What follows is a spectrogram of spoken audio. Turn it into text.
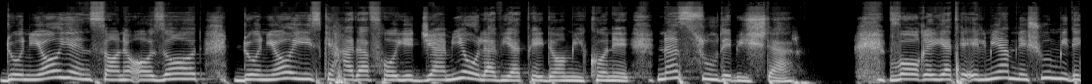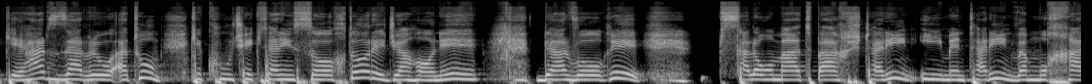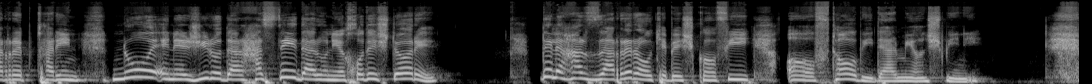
دنیای انسان آزاد دنیایی است که هدفهای جمعی اولویت پیدا می‌کنه نه سود بیشتر. واقعیت علمی هم نشون میده که هر ذره و اتم که کوچکترین ساختار جهانه در واقع سلامت بخشترین ایمنترین و مخربترین نوع انرژی رو در هسته درونی خودش داره. دل هر ذره را که بشکافی آفتابی در میانش بینی.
